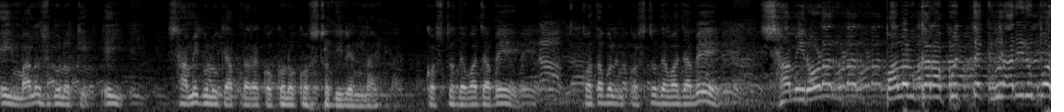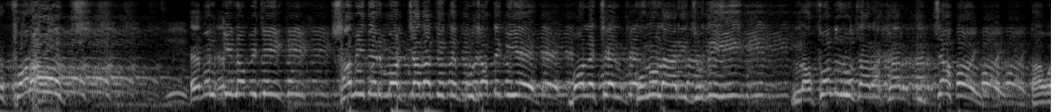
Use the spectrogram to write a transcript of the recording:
এই মানুষগুলোকে, এই স্বামীগুলোকে আপনারা কখনো কষ্ট দিবেন না। কষ্ট দেওয়া যাবে? কথা বলেন, কষ্ট দেওয়া যাবে? স্বামীর অর্ডার পালন করা প্রত্যেক নারীর উপর ফরজ। এমনকি নবীজি স্বামীদের মর্যাদা দিতে বুঝাতে গিয়ে বলেছেন, কোন নারী যদি নফল রোজা রাখার ইচ্ছা হয়, তাও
